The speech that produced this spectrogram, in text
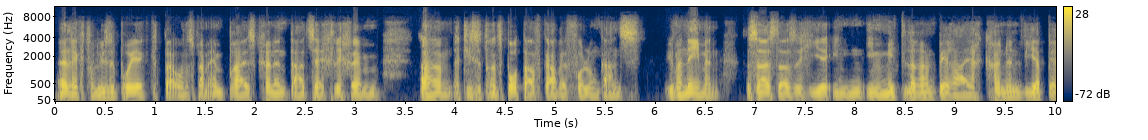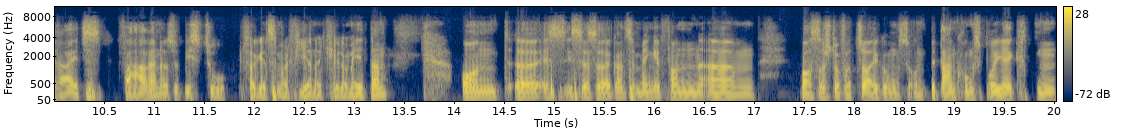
Elektrolyseprojekt bei uns beim M-Preis können tatsächlich ähm, ähm, diese Transportaufgabe voll und ganz übernehmen. Das heißt also hier in, im mittleren Bereich können wir bereits fahren, also bis zu, ich sage jetzt mal 400 Kilometern. Und äh, es ist also eine ganze Menge von ähm, Wasserstofferzeugungs- und Bedankungsprojekten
